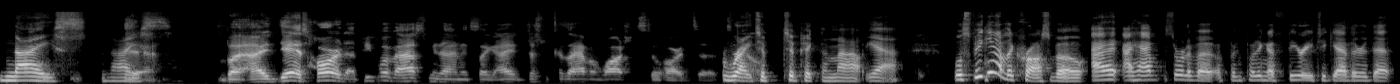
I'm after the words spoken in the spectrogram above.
Nice, nice. Yeah. but i yeah it's hard Uh, people have asked me that and it's like i just because i haven't watched it's still hard to, to right know. to to pick them out yeah well speaking of the crossbow i i have sort of a been putting a theory together that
